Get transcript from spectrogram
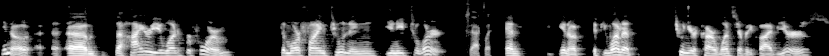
you know, uh, um, the higher you want to perform, the more fine tuning you need to learn. Exactly. And, you know, if, if you want to tune your car once every five years,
